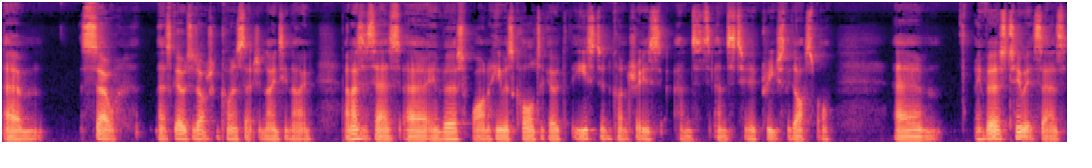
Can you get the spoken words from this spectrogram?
Um, so let's go to Doctrine and Covenants section 99. And as it says uh, in verse 1, he was called to go to the eastern countries and, and to preach the gospel. Um, in verse 2 it says,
